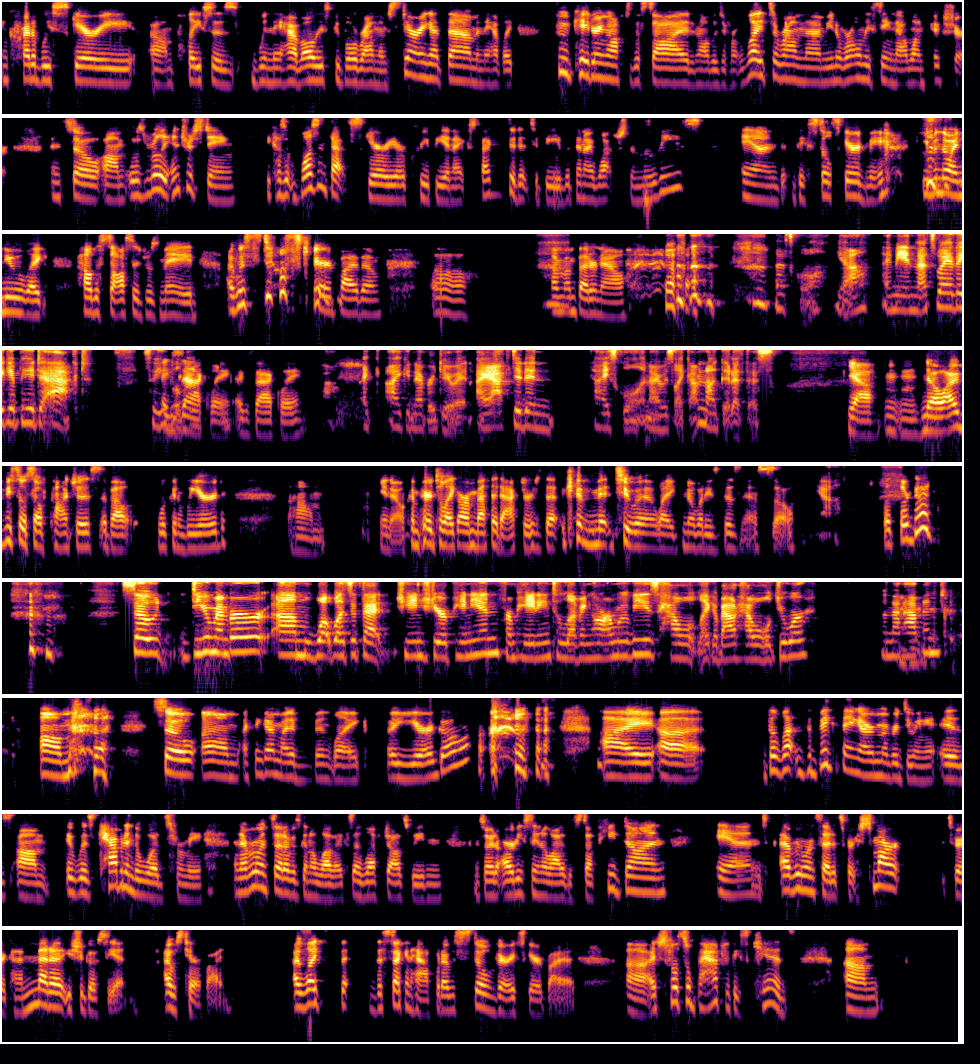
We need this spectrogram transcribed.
incredibly scary um, places when they have all these people around them staring at them and they have like food catering off to the side and all the different lights around them. You know, we're only seeing that one picture. And so um, it was really interesting because it wasn't that scary or creepy and I expected it to be, but then I watched the movies and they still scared me even though I knew like how the sausage was made. I was still scared by them. Oh, I'm, I'm better now. that's cool. Yeah. I mean, that's why they get paid to act. So exactly, exactly. I, I could never do it. I acted in high school and I was like, I'm not good at this. Yeah. Mm-mm. No, I would be so self conscious about looking weird. Um, you know, compared to like our method actors that commit to it like nobody's business. So yeah, but they're good. so, do you remember um, what was it that changed your opinion from hating to loving horror movies? How like about how old you were when that mm-hmm. happened? Um, so um, I think I might have been like a year ago. I uh, the the big thing I remember doing it is um it was Cabin in the Woods for me, and everyone said I was gonna love it because I left Joss Whedon, and so I'd already seen a lot of the stuff he'd done, and everyone said it's very smart, it's very kind of meta, you should go see it. I was terrified. I liked the, the second half, but I was still very scared by it. Uh, I just felt so bad for these kids. Um,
